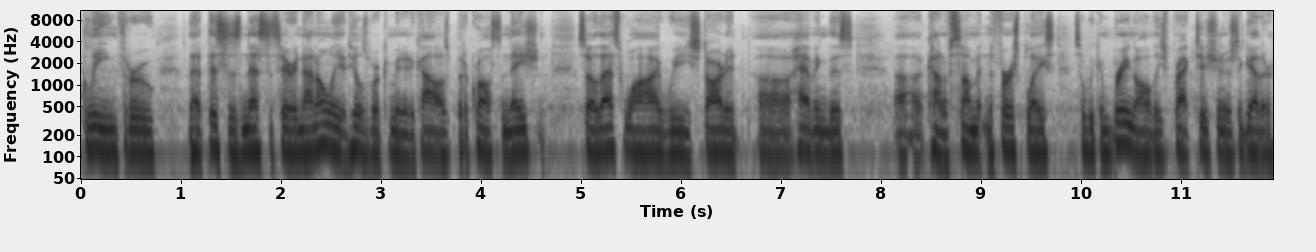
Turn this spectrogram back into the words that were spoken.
gleaned through that this is necessary not only at Hillsborough Community College but across the nation. So that's why we started uh, having this uh, kind of summit in the first place so we can bring all these practitioners together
